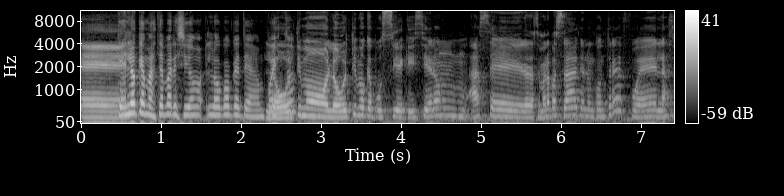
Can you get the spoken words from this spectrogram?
Eh, ¿Qué es lo que más te pareció loco que te han puesto? Lo último, lo último que pusieron, que hicieron hace la semana pasada que no encontré fue las,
